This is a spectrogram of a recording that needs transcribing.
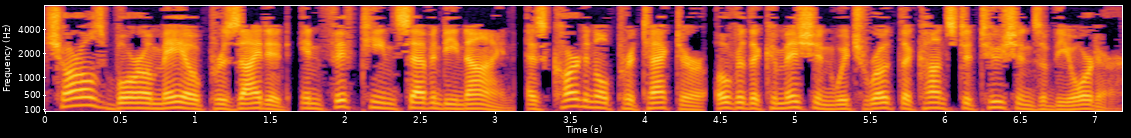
Charles Borromeo presided, in 1579, as Cardinal Protector, over the commission which wrote the constitutions of the order.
